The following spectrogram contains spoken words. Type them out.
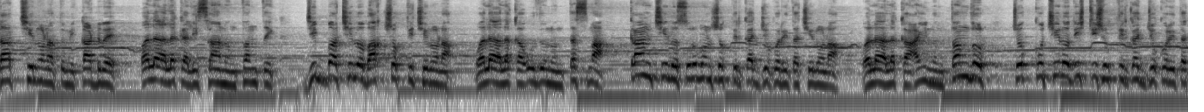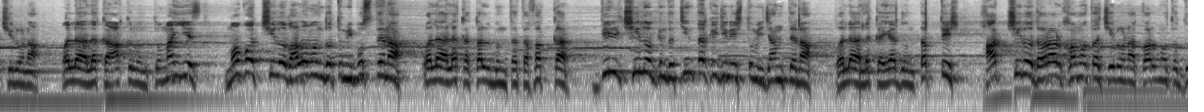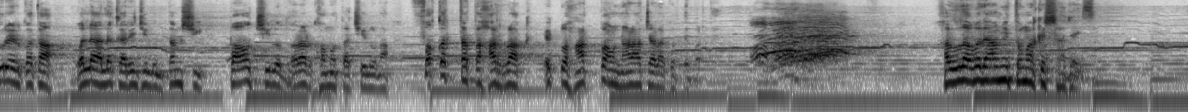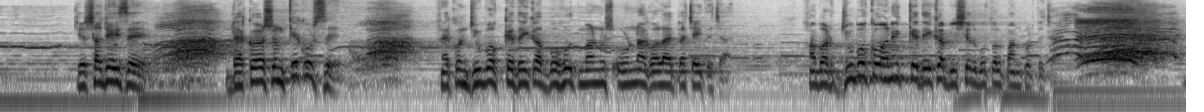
দাঁত ছিল না তুমি কাটবে ওয়ালা আলাকা লিসানুন তান্তিক জিব্বা ছিল বাকশক্তি ছিল না ওয়ালা আলাকা উদুনুন তাসমা কান ছিল শ্রবণ শক্তির কার্যকরিতা ছিল না ওয়ালা আলাকা আইনুন তন্দুর চক্ষু ছিল দৃষ্টিশক্তির কার্যকরিতা ছিল না ওয়ালা আলাকা আকলুন তুমাইয়েস মগজ ছিল ভালো মন্দ তুমি বুঝতে না। ওয়ালা আলাকা কালবুন তাতাফাক্কার। দিল ছিল কিন্তু চিন্তা কি জিনিস তুমি জানতে না। ওয়ালা আলাকা ইয়াদুন তাপ্তিস হাত ছিল ধরার ক্ষমতা ছিল না কর্ম তো দূরের কথা। ওয়ালা আলাকা রিজিলুন তামসি পাও ছিল ধরার ক্ষমতা ছিল না। ফকত তাহার রাখ একটু হাত পাও নাড়াচাড়া করতে পারতে। আল্লাহ বলে আমি তোমাকে সাজাইছি। কে সাজাইছে? ডেকোরেশন কে করছে? এখন যুবককে দেখা বহুত মানুষ ওড়না গলায় পেঁচাইতে চায়। আবার যুবকও অনেককে দেখা বিষের বোতল পান করতে চায়।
